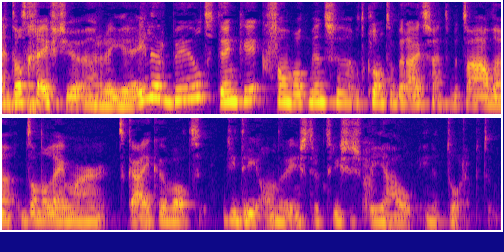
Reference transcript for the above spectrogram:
En dat geeft je een reëler beeld, denk ik, van wat mensen, wat klanten bereid zijn te betalen, dan alleen maar te kijken wat die drie andere instructrices bij jou in het dorp doen.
